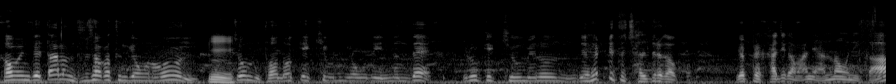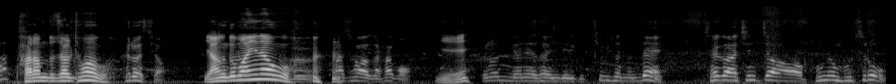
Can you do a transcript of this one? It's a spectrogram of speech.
그러면 이제 다른 부사 같은 경우는 예. 좀 더 넓게 키우는 경우도 있는데 이렇게 키우면은 이제 햇빛도 잘 들어가고 옆에 가지가 많이 안 나오니까 바람도 잘 통하고 그렇죠. 양도 많이 나오고. 응, 하수학을 하고 예. 그런 면에서 이제 이렇게 키우셨는데 제가 진짜 보면 볼수록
